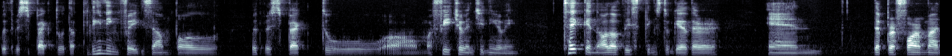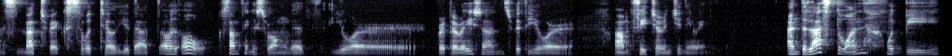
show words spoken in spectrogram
with respect to the cleaning, for example, with respect to um, feature engineering. Taking all of these things together and the performance metrics would tell you that, oh, oh something is wrong with your preparations, with your um, feature engineering. And the last one would be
